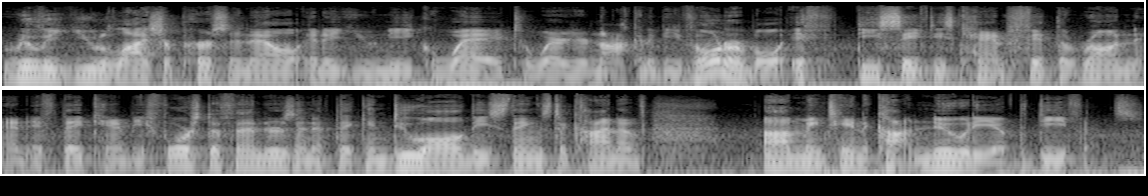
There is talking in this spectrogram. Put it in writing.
really utilize your personnel in a unique way to where you're not going to be vulnerable if these safeties can fit the run and if they can be force defenders and if they can do all these things to kind of uh, maintain the continuity of the defense.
